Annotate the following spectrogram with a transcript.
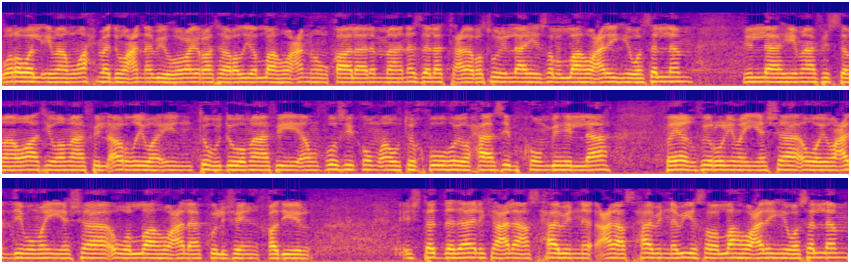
وروى الإمام أحمد عن أبي هريرة رضي الله عنهم قال لما نزلت على رسول الله صلى الله عليه وسلم لله ما في السماوات وما في الأرض وإن تبدوا ما في أنفسكم أو تخفوه يحاسبكم به الله فيغفر لمن يشاء ويعذب من يشاء والله على كل شيء قدير. اشتد ذلك على أصحاب على أصحاب النبي صلى الله عليه وسلم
